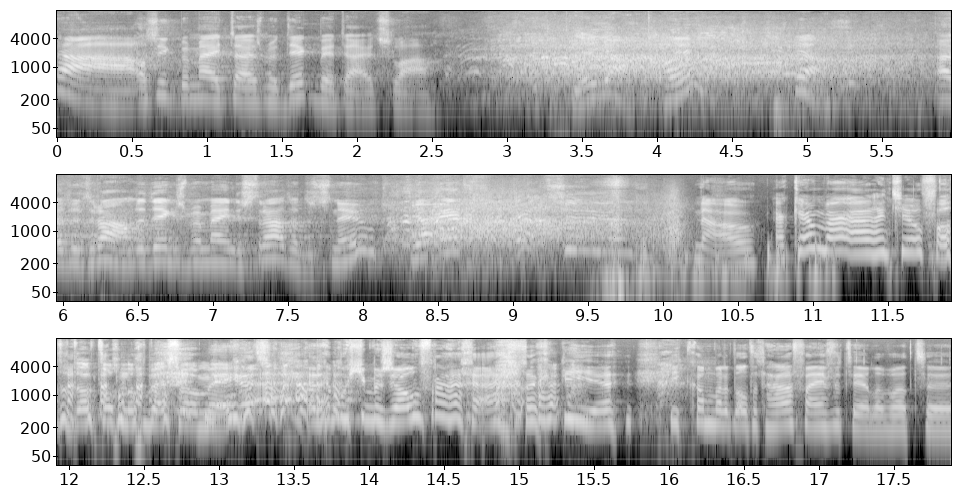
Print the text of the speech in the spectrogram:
Ja, als ik bij mij thuis mijn dekbed uitsla. Ja, ja, hè? Ja, uit het raam. Dan denken ze bij mij in de straat dat het sneeuwt. Ja, echt. Echt serieus. Nou, herkenbaar, Arendtje? Of valt het dan toch nog best wel mee? En dan moet je mijn zoon vragen eigenlijk. Die, eh, die kan me dat altijd haarfijn vertellen. Wat eh,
